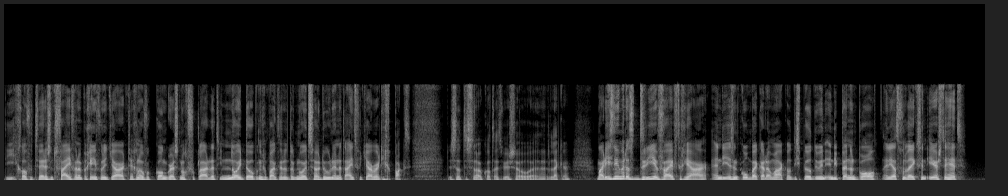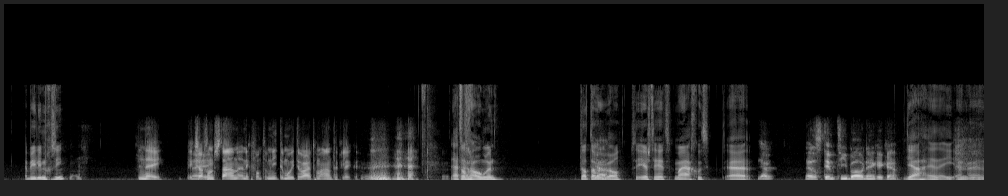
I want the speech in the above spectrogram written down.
Die, ik geloof in 2005 aan het begin van het jaar tegenover Congress nog verklaarde dat hij nooit doping gebruikte en het ook nooit zou doen. En aan het eind van het jaar werd hij gepakt. Dus dat is dan ook altijd weer zo eh, lekker. Maar die is nu inmiddels 53 jaar en die is een comeback aan het maken, want die speelt nu in Independent Ball. En die had van de week zijn eerste hit. Hebben jullie hem gezien? Nee. Ik Nee. zag hem staan en ik vond hem niet de moeite waard om aan te klikken. Ja, het was een home run. Dat dan Ja. weer wel. Zijn eerste hit. Maar ja, goed. Eh, Ja, net als Tim Tebow, denk ik, hè. ja, eh, een, een,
